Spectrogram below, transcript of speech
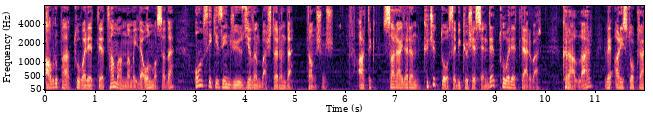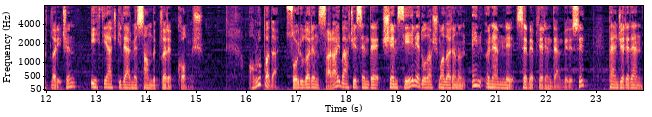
Avrupa tuvaletle tam anlamıyla olmasa da 18. yüzyılın başlarında tanışmış. Artık sarayların küçük de olsa bir köşesinde tuvaletler var. Krallar ve aristokratlar için ihtiyaç giderme sandıkları konmuş. Avrupa'da soyluların saray bahçesinde şemsiyeyle dolaşmalarının en önemli sebeplerinden birisi, pencereden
